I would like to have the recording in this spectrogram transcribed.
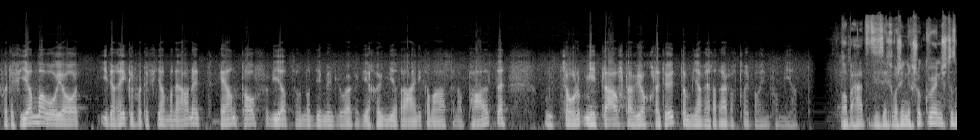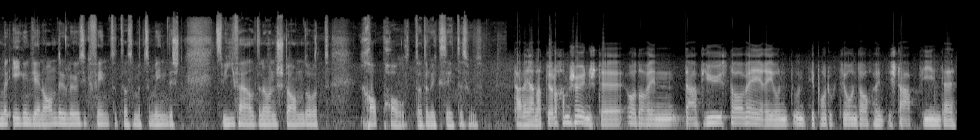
von der Firma, wo ja in der Regel von den Firmen auch nicht gern getroffen wird, sondern die müssen schauen, wie können wir da einigermaßen behalten. Und so mitläuft auch wirklich dort und wir werden einfach darüber informiert. Aber hätten Sie sich wahrscheinlich schon gewünscht, dass man irgendwie eine andere Lösung findet, dass man zumindest Zweifelden noch einen Standort kann behalten Oder wie sieht das aus? Das wäre natürlich am schönsten, oder wenn da bei uns da wäre und, und die Produktion da könnte stattfinden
